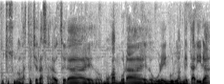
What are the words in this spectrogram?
putuzulo gaztetxera zarautzera, edo mogambora, edo gure inguruan getarira,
